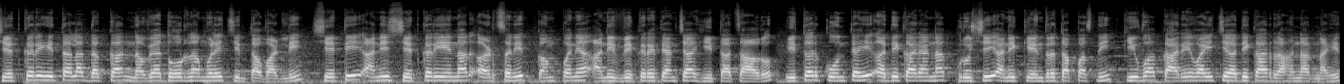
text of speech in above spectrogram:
शेतकरी हिताला धक्का नव्या धोरणामुळे चिंता वाढली. शेती आणि शेतकरी येणार अडचणीत कंपन्या आणि विक्रेत्यांच्या हिताचा आरोप. इतर कोणत्याही अधिकाऱ्यांना कृषी आणि केंद्र तपासणी किंवा कार्यवाहीचे अधिकार राहणार नाहीत.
